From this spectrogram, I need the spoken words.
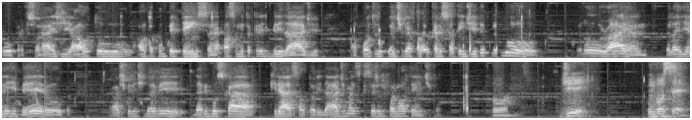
ou profissionais de alto, alta competência, né? Passa muita credibilidade, a ponto do cliente vai falar, eu quero ser atendido pelo, pelo Ryan, pela Eliane Ribeiro. Eu acho que a gente deve, deve buscar criar essa autoridade, mas que seja de forma autêntica. Boa. Di, com você.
